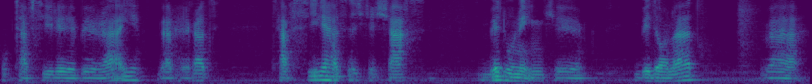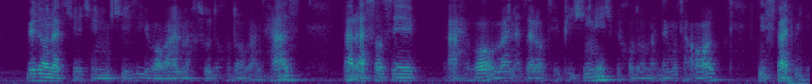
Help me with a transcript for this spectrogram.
خب تفسیر به رأی در حقیقت تفسیری هستش که شخص بدون اینکه بداند و بداند که چنین چیزی واقعا مقصود خداوند هست بر اساس احوا و نظرات پیشینش به خداوند متعال نسبت میده.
